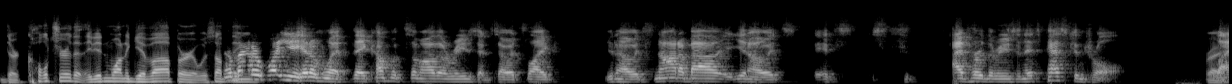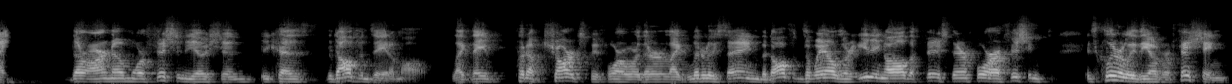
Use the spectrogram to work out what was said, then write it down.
their culture that they didn't want to give up, or it was something. No matter what you hit them with, they come with some other reason. So it's like, you know, it's not about, you know, it's it's. I've heard the reason it's pest control. Right. Like there are no more fish in the ocean because the dolphins ate them all. Like they've put up charts before where they're like literally saying the dolphins and whales are eating all the fish, therefore our fishing it's clearly the overfishing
